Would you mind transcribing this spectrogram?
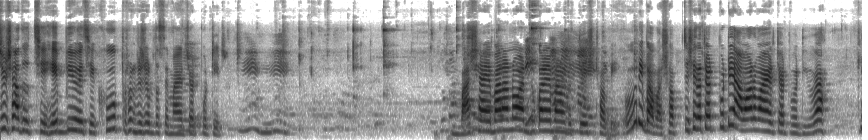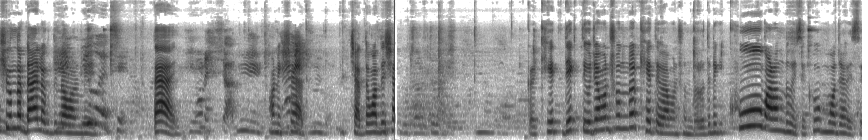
যে স্বাদ হচ্ছে হেভি হয়েছে খুব প্রশংসা চলতেছে মায়ের চটপটির। হুম হুম বাসায় বানানো আর দোকানের বানানো টেস্ট হবে। ওরে বাবা সবচেয়ে সেরা চটপটি আমার মায়ের চটপটি বাহ! কি সুন্দর ডায়লগ দিল আমার মেয়ে। তাই? অনেক স্বাদ। হুম অনেক স্বাদ। আচ্ছা তোমাদের সাথে খেত দেখতেও যেমন সুন্দর খেতেও এমন সুন্দর। ওদের নাকি খুব আনন্দ হয়েছে খুব মজা হয়েছে।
